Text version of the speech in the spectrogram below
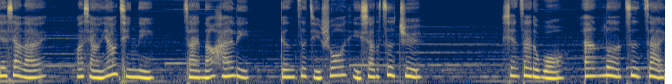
接下来，我想邀请你在脑海里跟自己说以下的字句：现在的我安乐自在。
